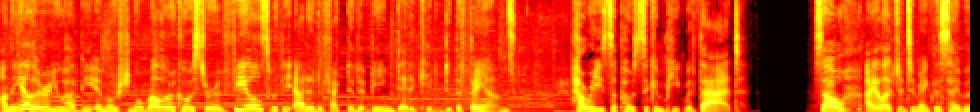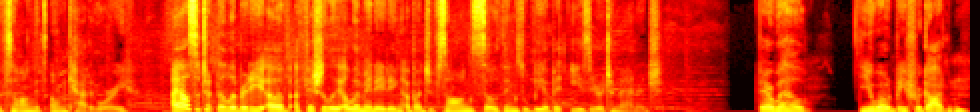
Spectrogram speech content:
On the other, you have the emotional roller coaster of feels with the added effect of it being dedicated to the fans. How are you supposed to compete with that? So, I elected to make this type of song its own category. I also took the liberty of officially eliminating a bunch of songs so things will be a bit easier to manage. Farewell, you won't be forgotten.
